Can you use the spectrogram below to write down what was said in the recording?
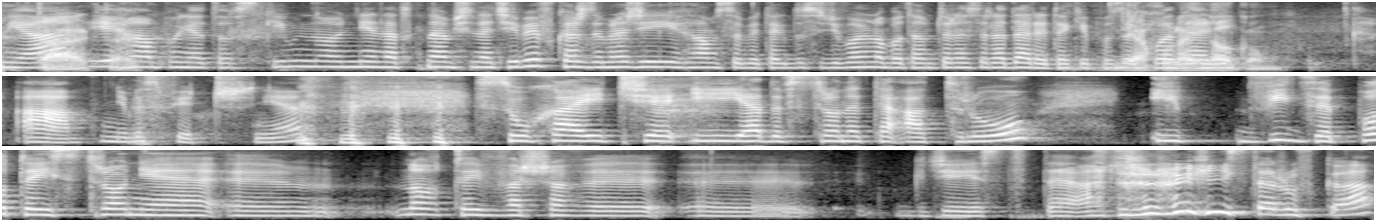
chodziłem. ja, Tak, jechałam tak. Poniatowskim, no nie natknęłam się na ciebie, w każdym razie jechałam sobie tak dosyć wolno, bo tam teraz radary takie Ja pozakładali. hulajnogą. A, niebezpiecznie. Słuchajcie, i jadę w stronę teatru i widzę po tej stronie, y, no tej Warszawy, y, gdzie jest teatr i starówka,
